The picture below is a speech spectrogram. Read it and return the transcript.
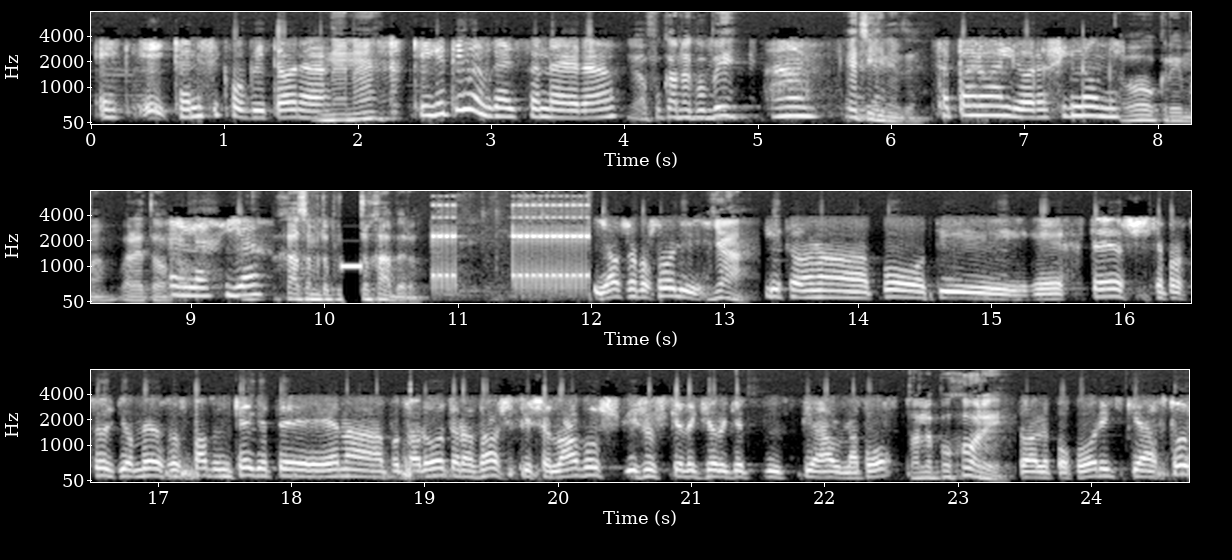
Ε, ε, Κάνεις εκπομπή τώρα; Ναι, ναι. Και γιατί με βγάζει στον αέρα; Αφού κάνω εκπομπή. Α, Έτσι γίνεται. θα πάρω άλλη ώρα, συγγνώμη. Ω, κρίμα, βαρετό. Έλα, γεια. Χάσαμε το που χάμπερο. Γεια σου, Αποστόλη. Γεια. Ήθελα να πω ότι ε, χτες και προχθές δύο μέρες τέλος πάντων καίγεται ένα από τα ωραιότερα δάση της Ελλάδος. ίσως και δεν ξέρω και τι άλλο να πω. Το αλεποχώρι. Το αλεποχώρι. Και αυτός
